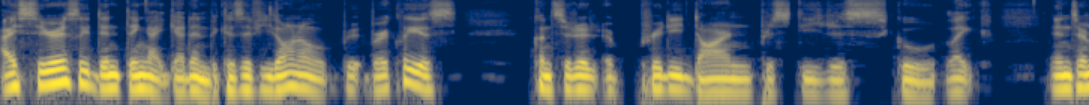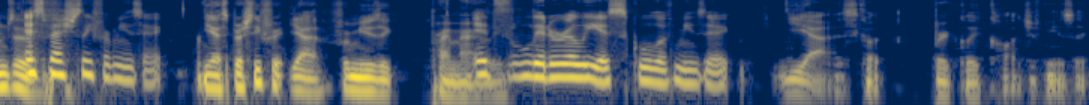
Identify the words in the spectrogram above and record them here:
i seriously didn't think i'd get in because if you don't know Ber- berklee is considered a pretty darn prestigious school like in terms of Especially for music. yeah especially for yeah for music primarily It's literally a school of music. yeah it's called berklee college of music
